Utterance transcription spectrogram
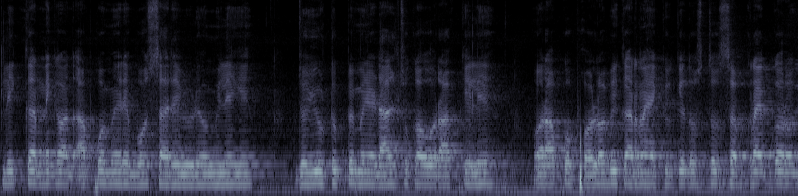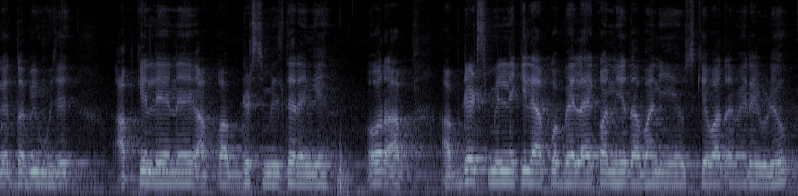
क्लिक करने के बाद आपको मेरे बहुत सारे वीडियो मिलेंगे, जो यूट्यूब पे मैंने डाल चुका और आपके लिए, और आपको फॉलो भी करना है। क्योंकि दोस्तों सब्सक्राइब करोगे तभी मुझे आपके लिए नए आपको अपडेट्स मिलते रहेंगे। और आप अपडेट्स मिलने के लिए आपको बेल आइकॉन ये दबानी है उसके बाद मेरे वीडियो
